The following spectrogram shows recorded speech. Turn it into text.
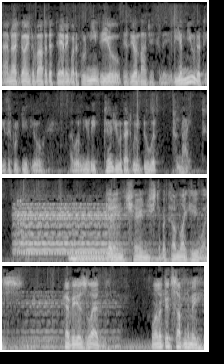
I'm not going to bother detailing what it will mean to you physiologically, the immunities it will give you. I will merely tell you that we'll do it tonight. Getting changed to become like he was. Heavy as lead. Well, it did something to me.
